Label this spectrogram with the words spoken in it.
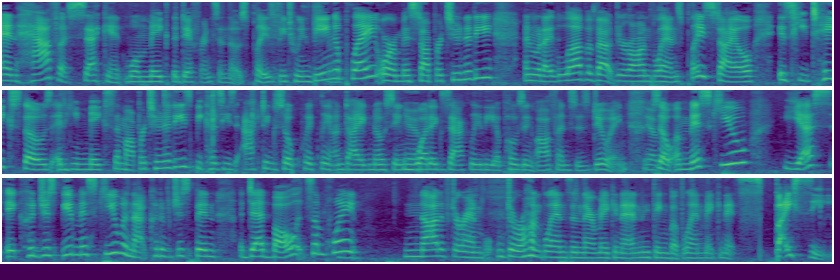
and half a second will make the difference in those plays between being a play or a missed opportunity. And what I love about DaRon Bland's play style is he takes those and he makes them opportunities because he's acting so quickly on diagnosing Yep. what exactly the opposing offense is doing. Yep. So a miscue, yes, it could just be a miscue, and that could have just been a dead ball at some point. Not if DaRon DaRon Bland's in there making it anything but Bland making it spicy.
